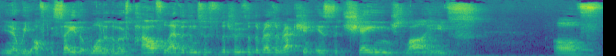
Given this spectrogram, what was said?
you know, we often say that one of the most powerful evidences for the truth of the resurrection is the changed lives of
